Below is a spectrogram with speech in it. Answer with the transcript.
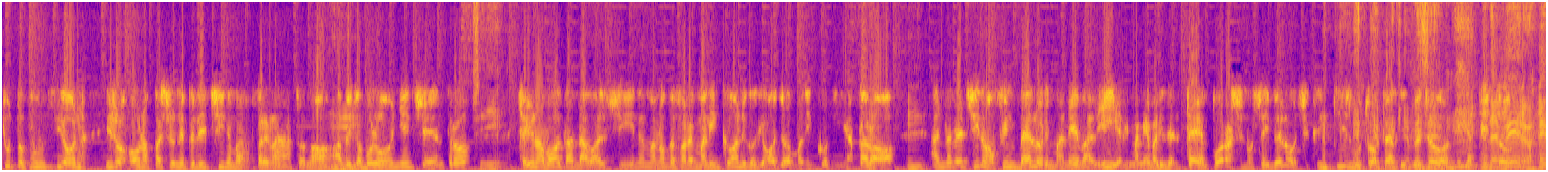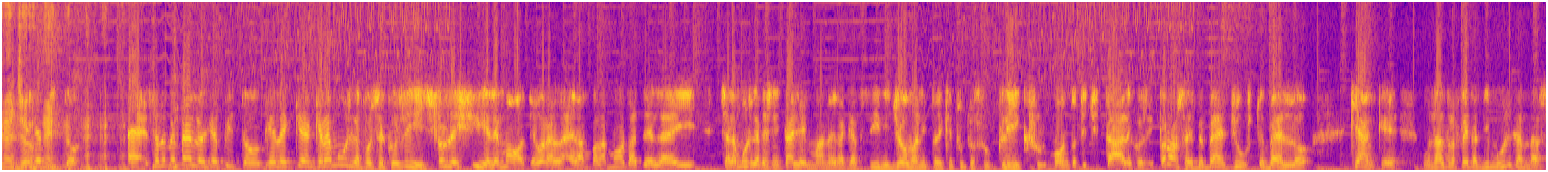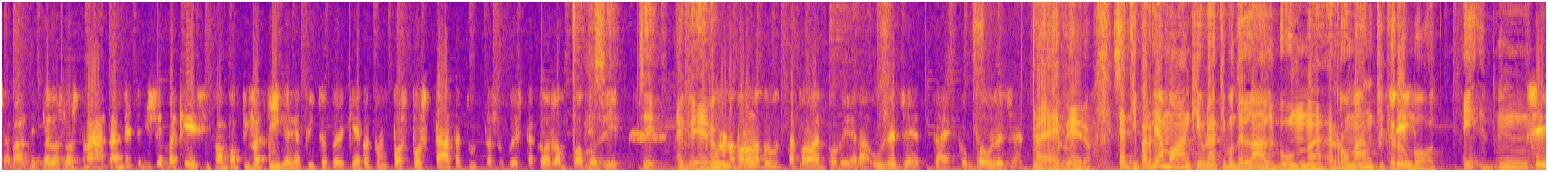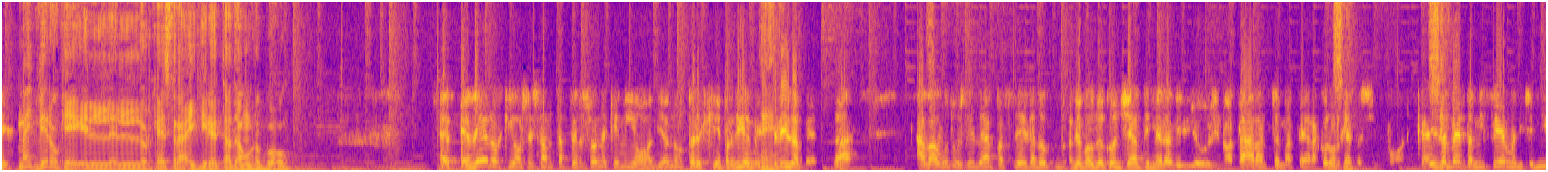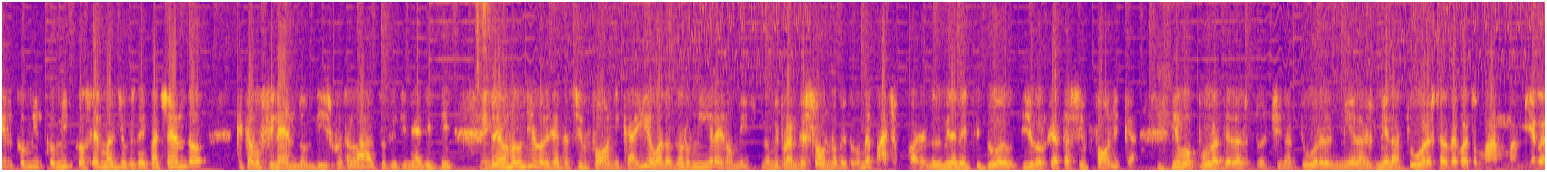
tutto funziona. Io ho una passione per il cinema frenato, no? Mm. Abito a Bologna in centro. Sì. Cioè, io una volta andavo al cinema, non per fare malinconico, che odio la malinconia, però mm. andare al cinema, un film bello rimaneva lì, rimaneva lì del tempo. Ora, se non sei veloce, crittismo, tu lo perdi due giorni. Capito? È vero, hai ragione. Capito? Eh, sarebbe bello, hai capito, che, le, che, anche la musica fosse così. Ci sono le scie, le mode. Ora è la, la moda delle. Cioè, la musica adesso in Italia è in mano ai ragazzini giovani perché è tutto sul click, sul mondo digitale, così. Però sarebbe be- giusto e bello che anche un'altra fetta di musica andasse avanti per la sua strada, invece mi sembra che si fa un po' più fatica, capito? Perché è proprio un po' spostata tutta su questa cosa un po' così. Eh sì, sì, è vero. Una parola brutta, però è un po' vera, usa e getta, ecco, un po' usa e getta. Eh, ecco. È vero. Senti, parliamo anche un attimo dell'album Romantic sì. Robot. E, mh, mm, sì. Ma è vero che l'orchestra è diretta da un robot? È, è, vero che ho 60 persone che mi odiano perché praticamente eh. Elisabetta aveva avuto questa idea pazzesca, abbiamo fatto due concerti meravigliosi, no? Taranto e Matera, con l'orchestra sì. sinfonica. Elisabetta sì. mi ferma e dice Mirko, Mirko, Mirko, ferma giù che stai facendo, che stavo finendo un disco tra l'altro, tutti inediti, sì. abbiamo fatto un disco con l'orchestra sinfonica, io vado a dormire e non mi, non mi prende sonno, perché come faccio a fare nel 2022 un disco con l'orchestra sinfonica? Io ho pure della dolcinatura, della smielatura, sarebbe questo, mamma mia...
